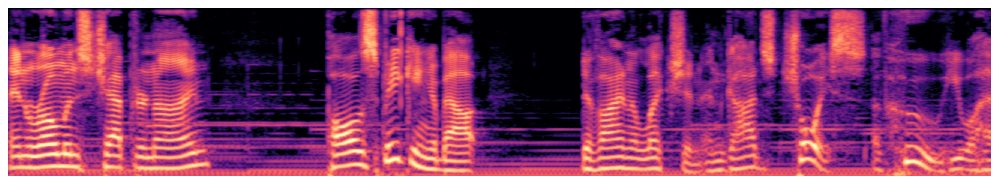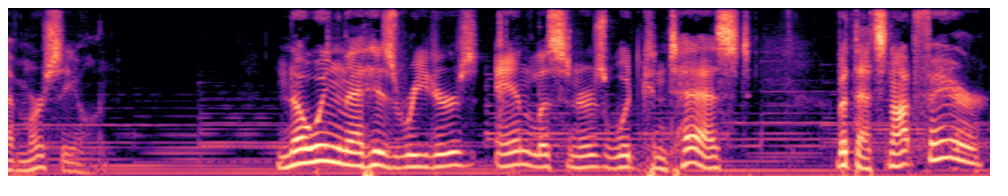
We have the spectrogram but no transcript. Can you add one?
In Romans chapter 9, Paul is speaking about divine election and God's choice of who he will have mercy on. Knowing that his readers and listeners would contest, but that's not fair.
